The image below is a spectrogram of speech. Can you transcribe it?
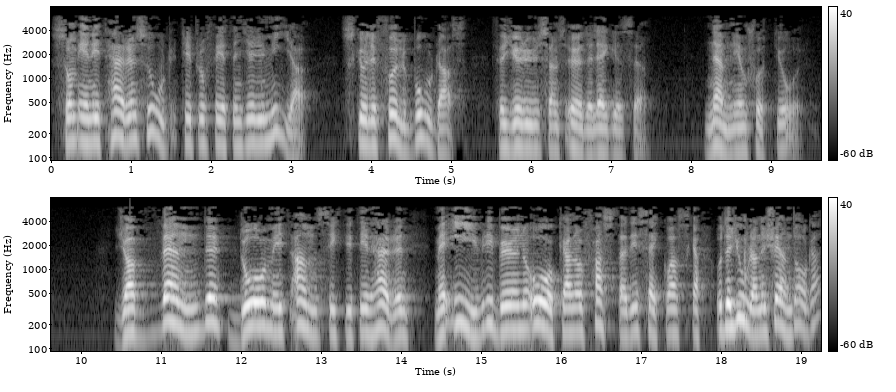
som enligt Herrens ord till profeten Jeremia skulle fullbordas för Jerusalems ödeläggelse nämligen 70 år. Jag vände då mitt ansikte till Herren med ivrig bön och åkan och fastade i säck och aska och det gjorde han i 21 dagar.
